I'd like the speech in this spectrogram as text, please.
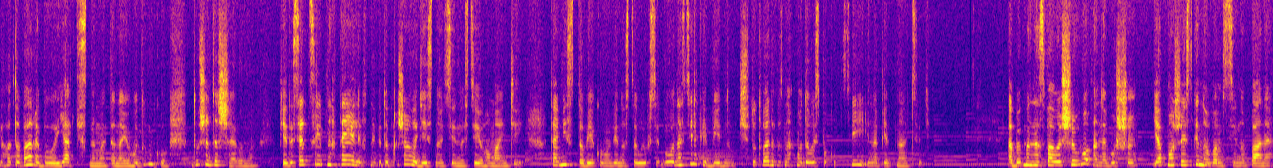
Його товари були якісними та, на його думку, дуже дешевими. 50 срібних тейлів не відображало дійсної цінності його мантій, та місто, в якому він оселився, було настільки бідним, що тут ледве знаходились покупці і на 15. Аби мене звали Шиву, а не Вуши, я б, може, і скинув вам сіну, пане,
